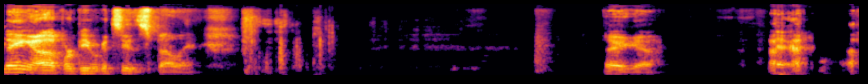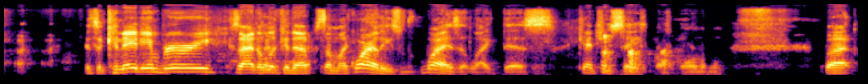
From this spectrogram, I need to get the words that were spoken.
thing up where people can see the spelling. There you go. it's a Canadian brewery because I had to look it up. So I'm like, why are these? Why is it like this? Can't you say stuff normal? But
